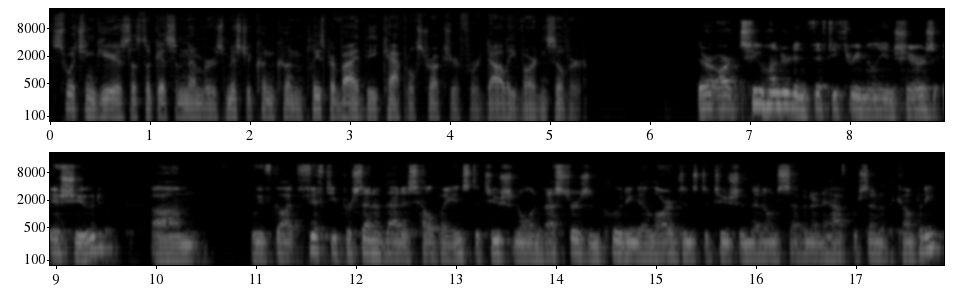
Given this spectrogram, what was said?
Switching gears let's look at some numbers. Mr Khunkhun please provide the capital structure for dolly varden silver. There are 253 million shares issued um, We've got 50% of that is held by institutional investors, including a large institution that owns 7.5% of the company.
